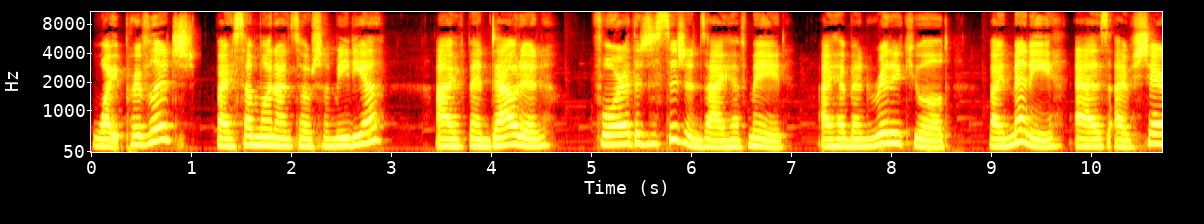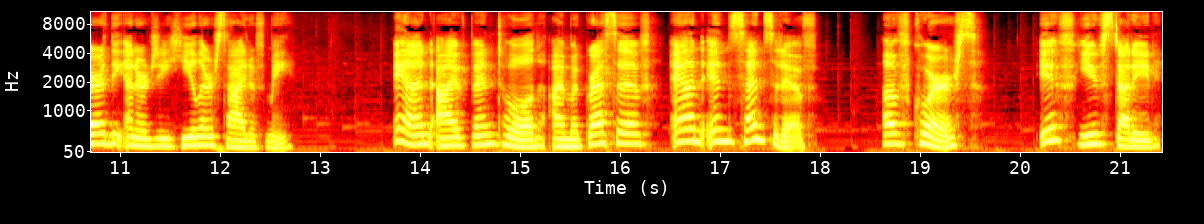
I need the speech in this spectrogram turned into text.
white privileged by someone on social media. I've been doubted for the decisions I have made. I have been ridiculed by many as I've shared the energy healer side of me. And I've been told I'm aggressive and insensitive. Of course, if you've studied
